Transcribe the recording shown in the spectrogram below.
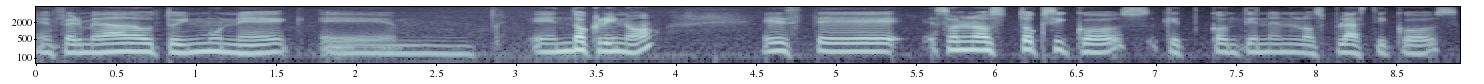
enfermedad autoinmune eh, endocrino. Este, son los tóxicos que contienen los plásticos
